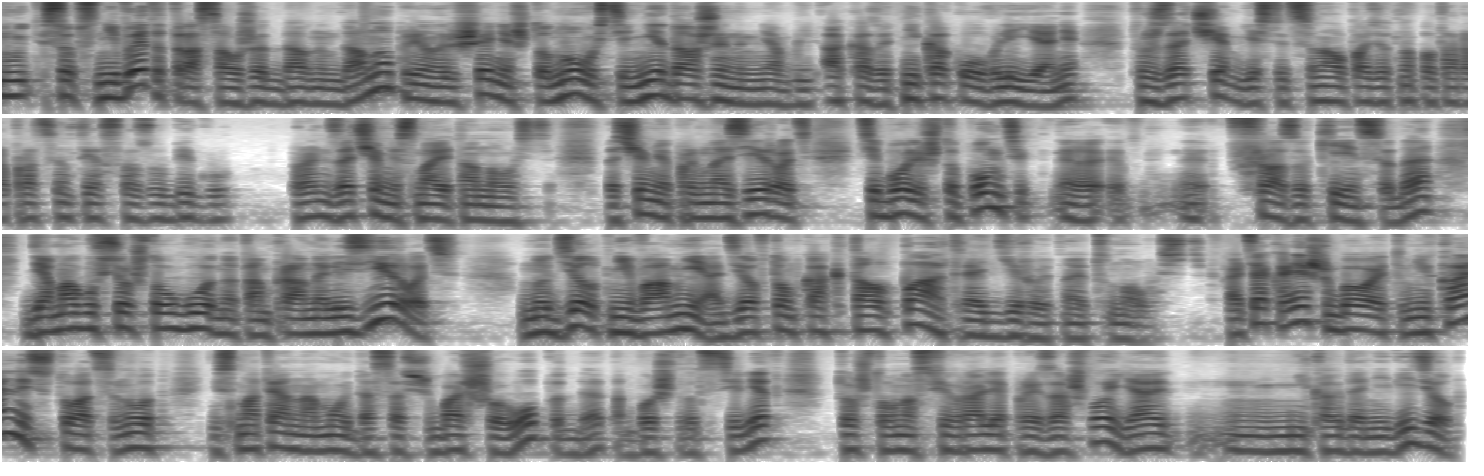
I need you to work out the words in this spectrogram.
ну, собственно, не в этот раз, а уже давным-давно принял решение, что новости не должны на меня оказывать никакого влияния, потому что зачем, если цена упадет на полтора процента, я сразу убегу, правильно? Зачем мне смотреть на новости? Зачем мне прогнозировать? Тем более, что помните э, э, фразу Кейнса, да? Я могу все, что угодно там проанализировать, но дело не во мне, а дело в том, как толпа отреагирует на эту новость. Хотя, конечно, бывают уникальные ситуации, но вот, несмотря на мой достаточно большой опыт, да, там больше 20 лет, то, что у нас в феврале произошло, я никогда не видел.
